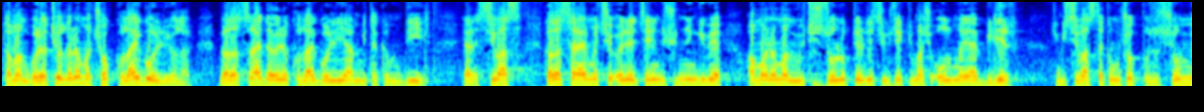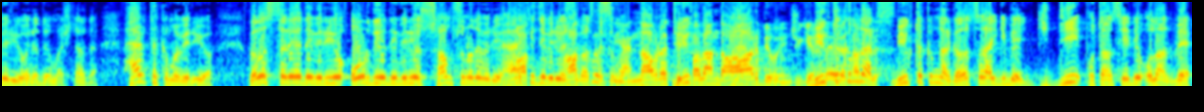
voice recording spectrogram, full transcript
Tamam gol atıyorlar ama çok kolay gol yiyorlar. Galatasaray da öyle kolay gol yiyen bir takım değil. Yani Sivas Galatasaray maçı öyle senin düşündüğün gibi aman aman müthiş zorluk derecesi yüksek bir maç olmayabilir. Çünkü Sivas takımı çok pozisyon veriyor oynadığı maçlarda. Her takıma veriyor. Galatasaray'a da veriyor, Ordu'ya da veriyor, Samsun'a da veriyor. Herkese Hak- veriyor Sivas haklısın takımı. yani Navratil falan da ağır bir oyuncu girdi. Büyük Evet, takımlar, haklısın. büyük takımlar Galatasaray gibi ciddi potansiyeli olan ve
